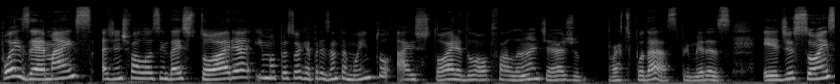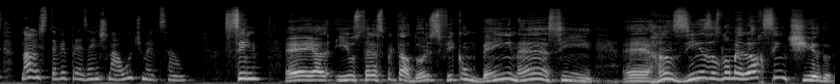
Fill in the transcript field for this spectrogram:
Pois é, mas a gente falou assim da história e uma pessoa que representa muito a história do alto-falante, é, participou das primeiras edições, não esteve presente na última edição. Sim, é, e os telespectadores ficam bem, né, assim, é, ranzinhas no melhor sentido,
